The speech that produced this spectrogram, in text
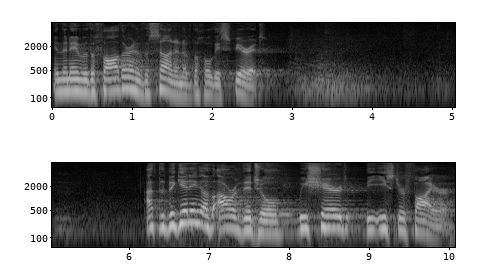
In the name of the Father, and of the Son, and of the Holy Spirit. At the beginning of our vigil, we shared the Easter fire.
